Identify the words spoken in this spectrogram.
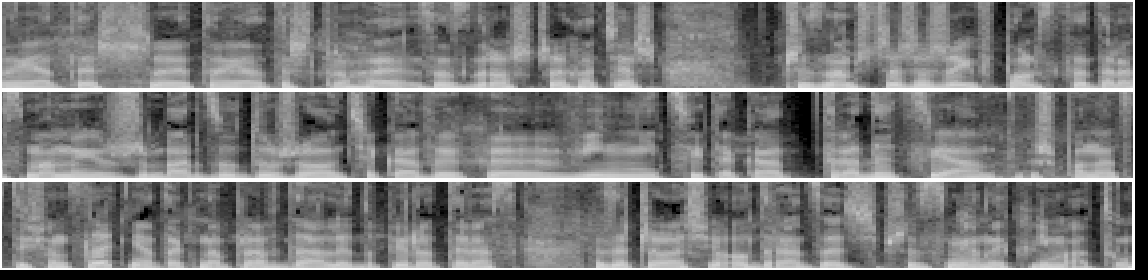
To ja też, to ja też trochę zazdroszczę, chociaż przyznam szczerze, że i w Polsce teraz mamy już bardzo dużo ciekawych e, winnic i taka tradycja, już ponad tysiącletnia tak naprawdę, ale dopiero teraz zaczęła się odradzać przez zmianę klimatu.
